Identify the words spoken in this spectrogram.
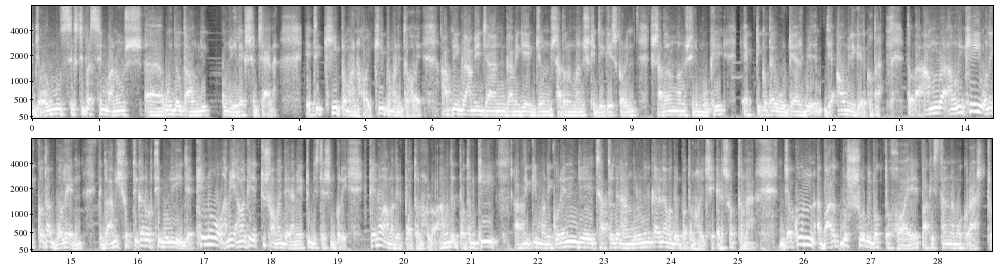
যে অলমোস্ট সিক্সটি পার্সেন্ট মানুষ উইদাউট আওয়ামী লীগ কোনো ইলেকশন চায় না। এটি কি প্রমাণ হয়? কি প্রমাণিত হয়? আপনি গ্রামে যান, গ্রামে গিয়ে একজন সাধারণ মানুষকে জিজ্ঞেস করেন। সাধারণ মানুষের মুখে একটি কথায় উঠে আসবে যে আওয়ামী লীগের কথা। তো আমরা অনেকেই অনেক কথা বলেন, কিন্তু আমি সত্যিকার অর্থে বলি যে কেন আমি, আমাকে একটু সময় দেন, আমি একটু বিশ্লেষণ করি। কেন আমাদের পতন হলো? আমাদের পতন কি, আপনি কি মনে করেন যে ছাত্রদের আন্দোলনের কারণে আমাদের পতন হয়েছে? এটা সত্য না। যখন ভারতবর্ষ বিভক্ত হয়, পাকিস্তান নামক রাষ্ট্র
